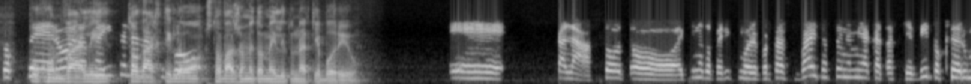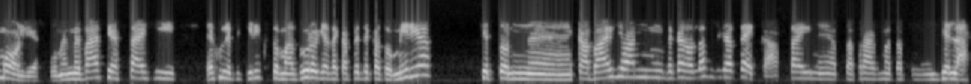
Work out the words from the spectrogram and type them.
Το που ξέρω, έχουν αλλά θα βάλει ήθελα το να σου δάχτυλο πω- στο βάζο με το μέλι του ναρκεμπορίου. Ε, καλά, αυτό το, εκείνο το περίφημο ρεπορτάζ του Vice, αυτό είναι μια κατασκευή, το ξέρουμε όλοι, ας πούμε. Με βάση αυτά έχει, έχουν επικηρύξει το Μαδούρο για 15 εκατομμύρια και τον ε, Καμπάγιο, αν δεν κάνω λάθος, για 10. Αυτά είναι από τα πράγματα που γελάς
